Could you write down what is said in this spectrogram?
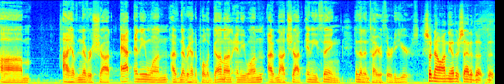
Um, I have never shot at anyone. I've never had to pull a gun on anyone. I've not shot anything in that entire 30 years. So now on the other side of the, the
